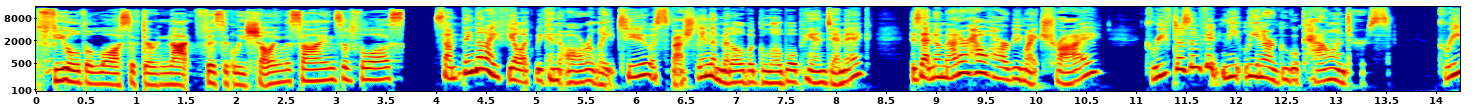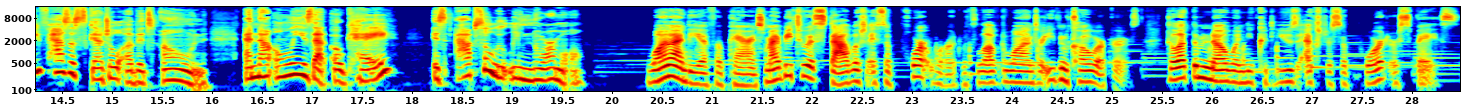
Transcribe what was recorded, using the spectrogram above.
feel the loss if they're not physically showing the signs of the loss. Something that I feel like we can all relate to, especially in the middle of a global pandemic, is that no matter how hard we might try, grief doesn't fit neatly in our Google calendars. Grief has a schedule of its own, and not only is that okay, it's absolutely normal. One idea for parents might be to establish a support word with loved ones or even coworkers to let them know when you could use extra support or space.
